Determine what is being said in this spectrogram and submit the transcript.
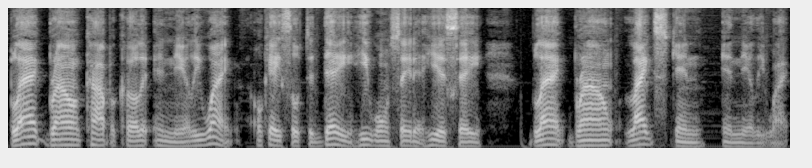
black, brown, copper colored, and nearly white. Okay, so today he won't say that. He'll say black, brown, light skin, and nearly white.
